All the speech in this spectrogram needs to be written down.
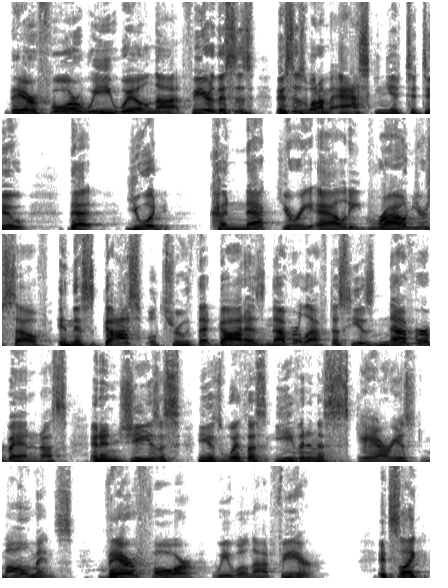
Therefore, we will not fear. This is, this is what I'm asking you to do that you would connect your reality, ground yourself in this gospel truth that God has never left us, He has never abandoned us, and in Jesus, He is with us even in the scariest moments. Therefore, we will not fear. It's like,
